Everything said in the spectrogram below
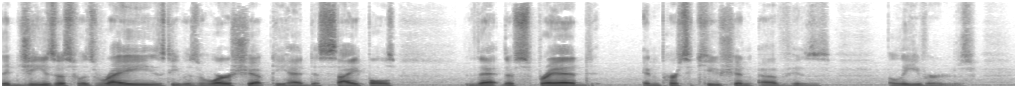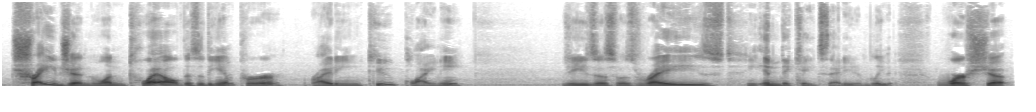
that Jesus was raised, he was worshiped, he had disciples, that the spread and persecution of his believers. Trajan 112, this is the emperor writing to Pliny. Jesus was raised. He indicates that. He didn't believe it. Worship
